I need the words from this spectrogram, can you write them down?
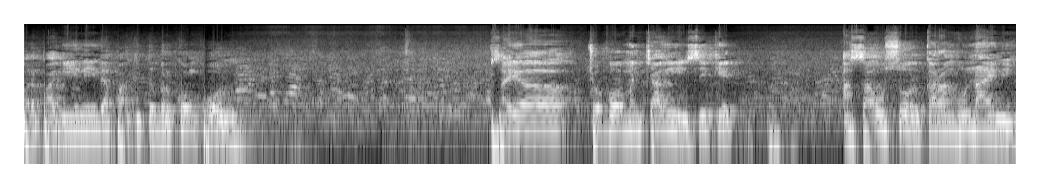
pada pagi ini dapat kita berkumpul. Saya cuba mencari sikit asal usul Karambunai ni.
